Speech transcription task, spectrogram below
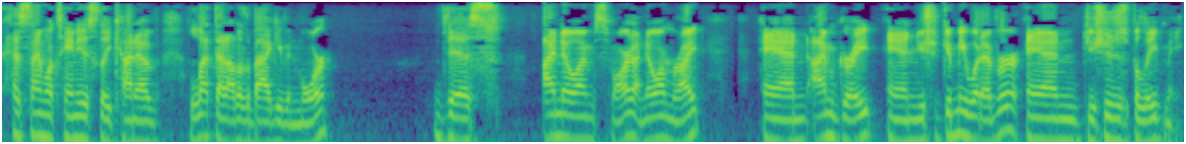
has simultaneously kind of let that out of the bag even more. This, I know I'm smart. I know I'm right and I'm great and you should give me whatever and you should just believe me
